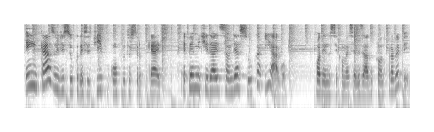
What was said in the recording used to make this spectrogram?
Em casos de suco desse tipo, com frutas tropicais, é permitida a adição de açúcar e água, podendo ser comercializado pronto para beber.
